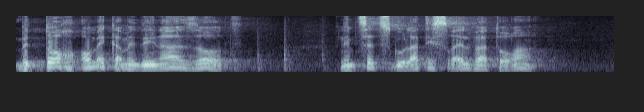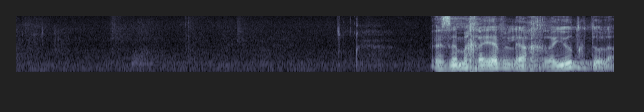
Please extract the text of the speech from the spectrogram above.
בתוך עומק המדינה הזאת נמצאת סגולת ישראל והתורה. וזה מחייב לאחריות גדולה.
